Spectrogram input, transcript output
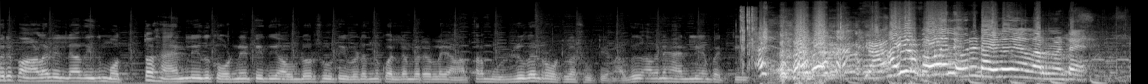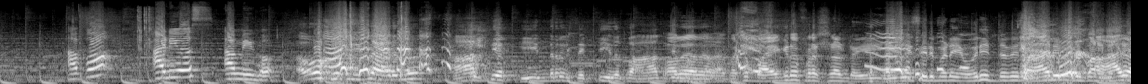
ഒരു പാളലില്ലാതെ ഇത് മൊത്തം ഹാൻഡിൽ ചെയ്ത് കോർഡിനേറ്റ് ചെയ്ത് ഔട്ട്ഡോർ ഷൂട്ട് ഇവിടെ നിന്ന് കൊല്ലം വരെയുള്ള യാത്ര മുഴുവൻ റോട്ടിലാണ് ഷൂട്ട് ചെയ്യണം. അത് അവനെ ഹാൻഡിൽ ചെയ്യാൻ പറ്റി. ഒരു ഡയലോഗ് ഞാൻ പറഞ്ഞോട്ടെ. അപ്പോ അഡിയോസ് അമീഗോ ഓ, ഇതായിരുന്നു ആദ്യം ഈ ഇന്റർവ്യൂ സെറ്റ് ചെയ്തപ്പോ ആദ്യം വന്നതാ. പക്ഷെ ഭയങ്കര ഫ്രഷ് ആണ് ഈ സിനിമയുടെ ഒരു ഇന്റർവ്യൂ ആരും ആരും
